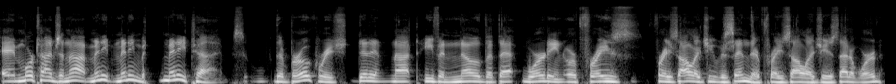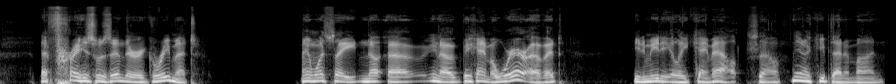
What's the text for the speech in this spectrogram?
And more times than not, many, many, many times, the brokerage didn't not even know that that wording or phrase phraseology was in their phraseology. Is that a word? That phrase was in their agreement and once they, uh, you know, became aware of it, it immediately came out. So, you know, keep that in mind.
